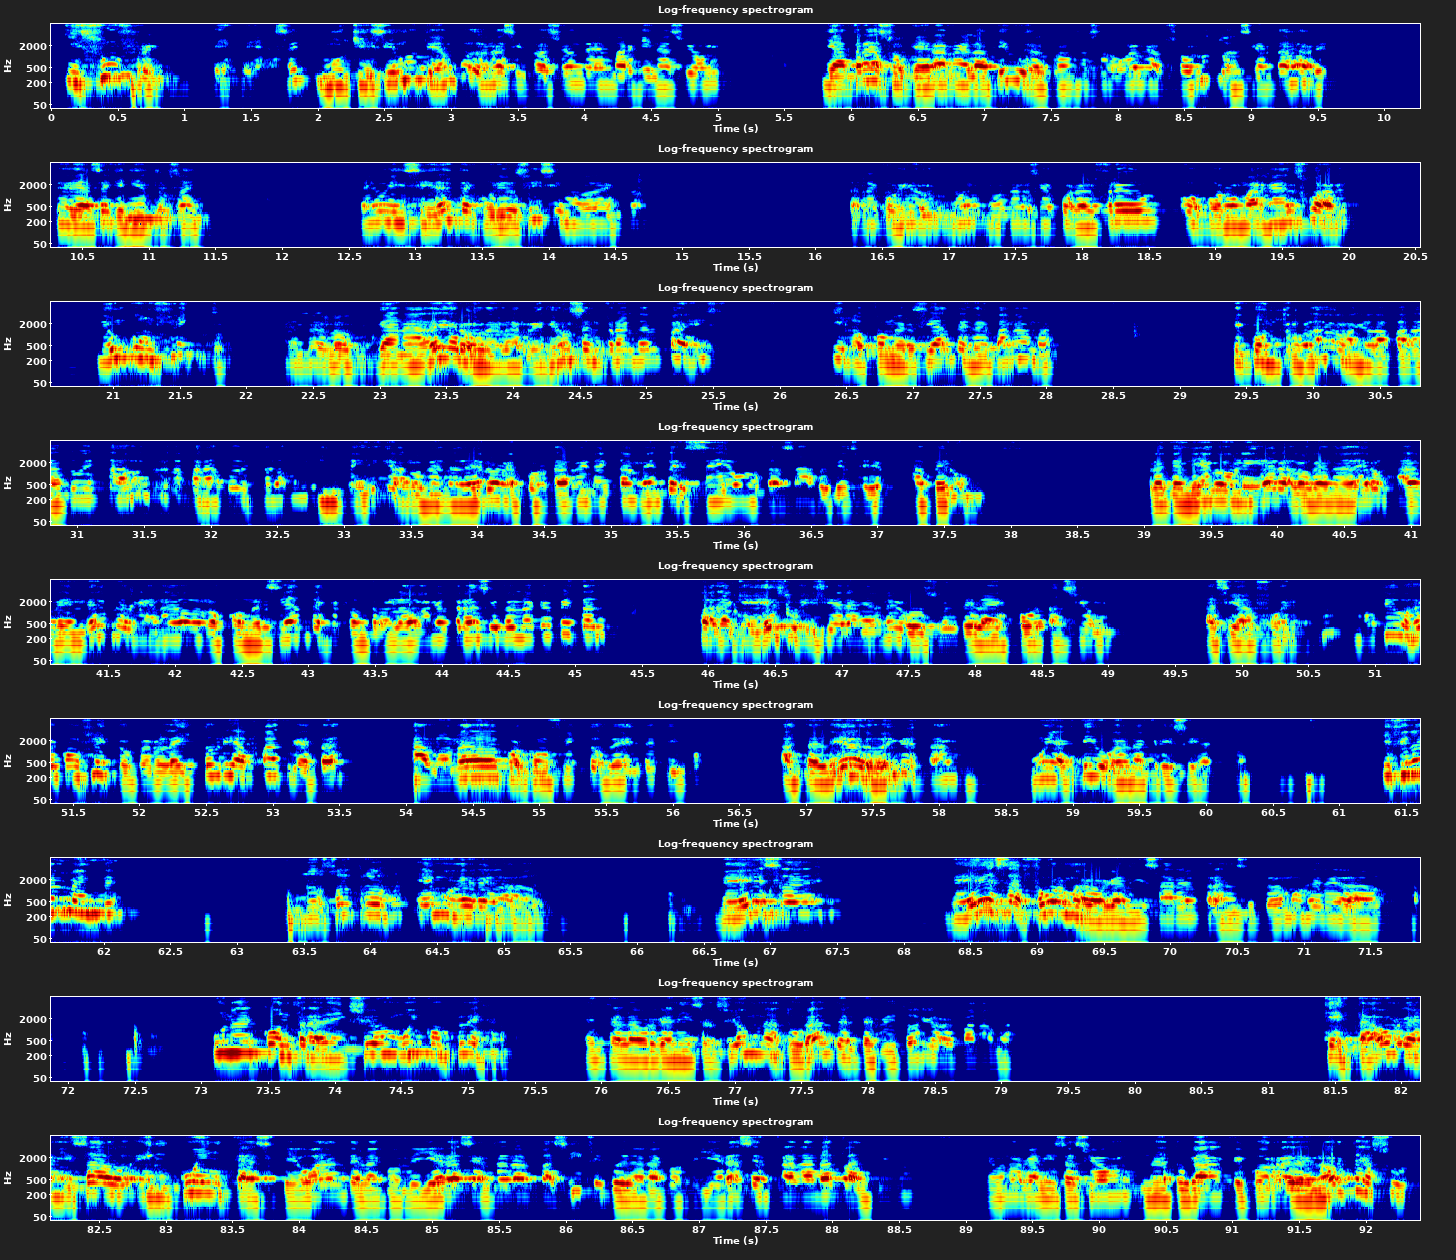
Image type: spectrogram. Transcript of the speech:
y sufre desde hace muchísimo tiempo de una situación de marginación y atraso que era relativo y de pronto se vuelve absoluto en ciertas áreas desde hace 500 años. Hay un incidente curiosísimo de esto. Está recogido, no, no sé si es por Alfredo o por Omar Gen de un conflicto entre los ganaderos de la región central del país y los comerciantes de Panamá que controlaban el aparato de Estado, entonces el aparato de Estado impedía a los ganaderos exportar directamente cebo, tasajo y qué sé yo, a Perú. Pretendían obligar a los ganaderos a venderle el ganado a los comerciantes que controlaban el tránsito en la capital para que esos hicieran el negocio de la exportación hacia afuera. Motivos de conflicto, pero la historia patria está jalonada por conflictos de este tipo hasta el día de hoy, que están muy activos en la crisis actual. Y finalmente, nosotros hemos heredado de esa, de esa forma de organizar el tránsito, hemos heredado una contradicción muy compleja entre la organización natural del territorio de Panamá que está organizado en cuencas que van de la cordillera central al Pacífico y de la cordillera central al Atlántico. Es una organización natural que corre de norte a sur.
